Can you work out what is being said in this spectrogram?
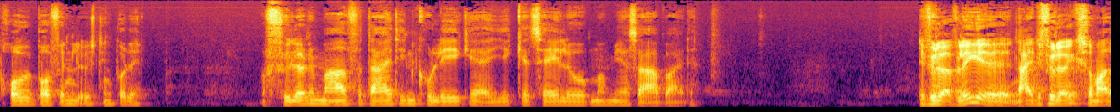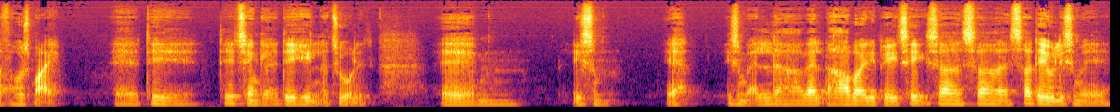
prøver vi på at finde en løsning på det. Og fylder det meget for dig og dine kollegaer, at I ikke kan tale åbent om jeres arbejde? Det fylder i hvert fald ikke, nej, det fylder ikke så meget hos mig. Det, det tænker jeg, det er helt naturligt. Øhm, ligesom, ja, ligesom alle, der har valgt at arbejde i PET, så, så, så er det jo ligesom, det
